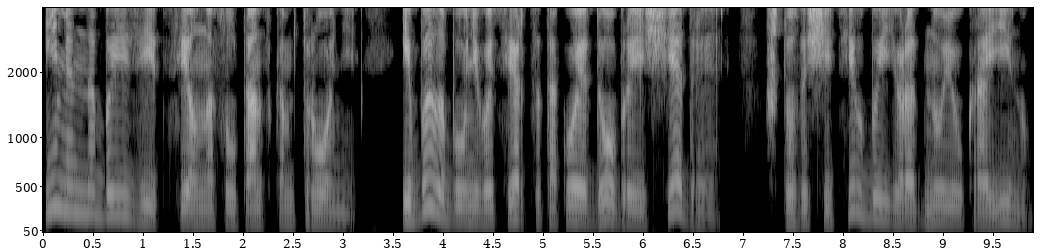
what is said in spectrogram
именно Боязид сел на султанском троне, и было бы у него сердце такое доброе и щедрое, что защитил бы ее родную Украину,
